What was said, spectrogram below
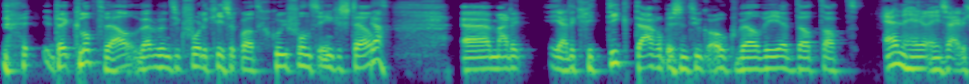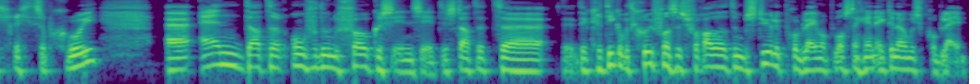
Dat klopt wel. We hebben natuurlijk voor de crisis ook wel het groeifonds ingesteld. Ja. Uh, maar de, ja, de kritiek daarop is natuurlijk ook wel weer dat dat en heel eenzijdig gericht is op groei. Uh, en dat er onvoldoende focus in zit. Dus dat het, uh, de, de, kritiek op het groeifonds is vooral dat het een bestuurlijk probleem oplost en geen economisch probleem.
